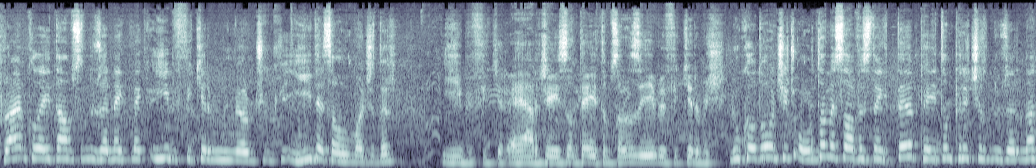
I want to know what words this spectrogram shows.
Prime Clay Thompson'ın üzerine ekmek iyi bir fikir mi bilmiyorum çünkü iyi de savunmacıdır. İyi bir fikir. Eğer Jason Tatum'sanız iyi bir fikirmiş. Luka Doncic orta mesafesine gitti. Peyton Pritchard'ın üzerinden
